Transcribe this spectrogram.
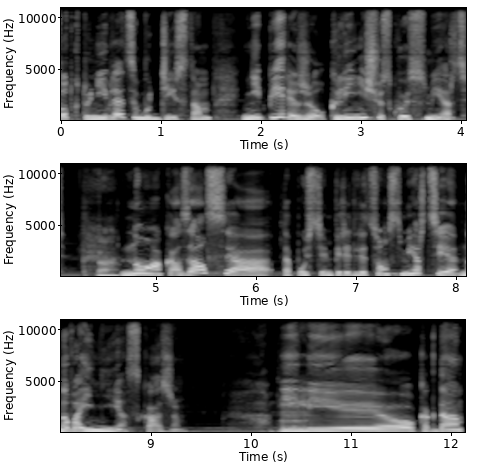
Тот, кто не является буддистом, не пережил клиническую смерть, да. но оказался, допустим, перед лицом смерти на войне, скажем или э, когда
